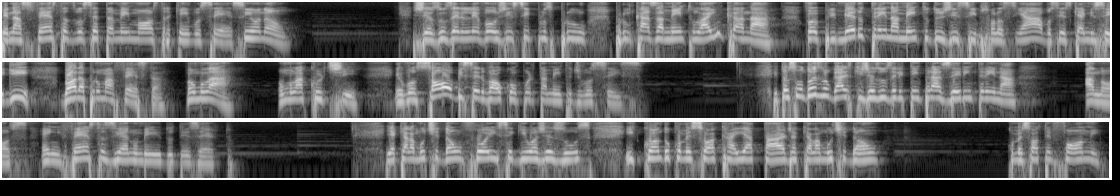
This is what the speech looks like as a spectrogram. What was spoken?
Porque nas festas você também mostra quem você é, sim ou não? Jesus ele levou os discípulos para um casamento lá em Caná. Foi o primeiro treinamento dos discípulos. Falou assim: "Ah, vocês querem me seguir? Bora para uma festa. Vamos lá. Vamos lá curtir. Eu vou só observar o comportamento de vocês." Então são dois lugares que Jesus ele tem prazer em treinar a nós. É em festas e é no meio do deserto. E aquela multidão foi e seguiu a Jesus. E quando começou a cair a tarde, aquela multidão começou a ter fome.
